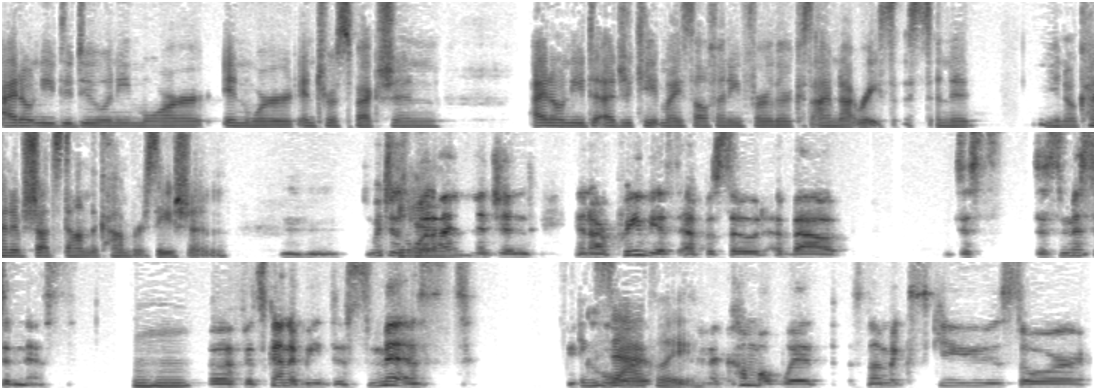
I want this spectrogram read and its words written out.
I don't need to do any more inward introspection. I don't need to educate myself any further because I'm not racist. And it, you know, kind of shuts down the conversation. Mm-hmm. Which is and, what I mentioned in our previous episode about dis- dismissiveness. Mm-hmm. So if it's going to be dismissed, because exactly, going to come up with some excuse or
